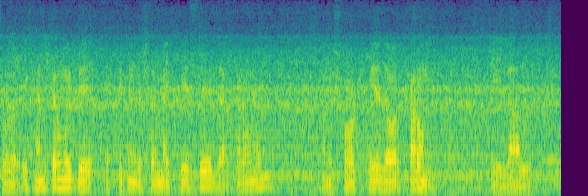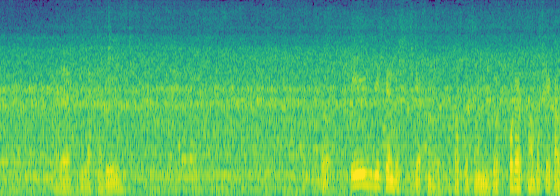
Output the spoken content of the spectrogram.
তো এখানকার মধ্যে একটি ট্রানজাকশন মাইক খেয়েছে যার কারণে মানে শর্ট হয়ে যাওয়ার কারণে এই লাল লেখাটি তো এই যে ট্রানজাকশনটি আপনারা দেখতে পাচ্ছেন ঝটপটে আপনাদেরকে কাজ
